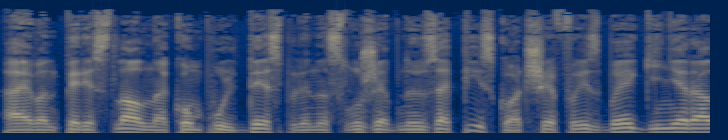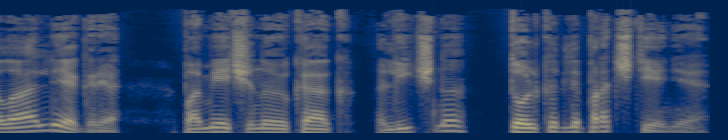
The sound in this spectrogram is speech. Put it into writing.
Айван переслал на компульт Десплина служебную записку от шефа СБ генерала Аллегря, помеченную как «лично, только для прочтения».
